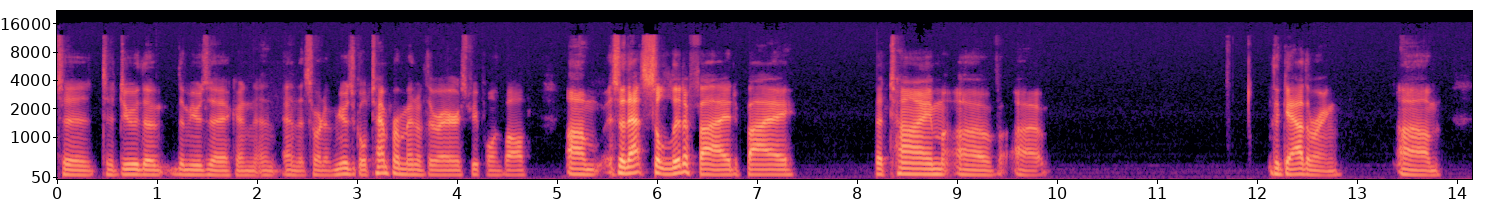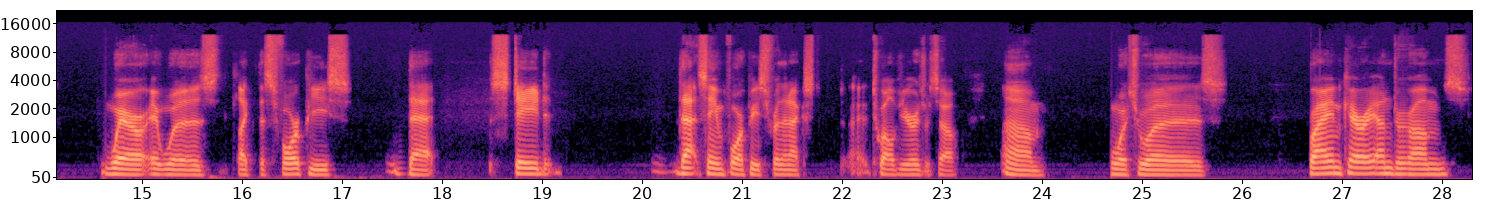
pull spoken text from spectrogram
to to do the the music and and, and the sort of musical temperament of the various people involved. Um, so that's solidified by the time of uh, the gathering, um, where it was like this four piece that stayed that same four piece for the next uh, 12 years or so, um, which was Brian Carey on drums,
